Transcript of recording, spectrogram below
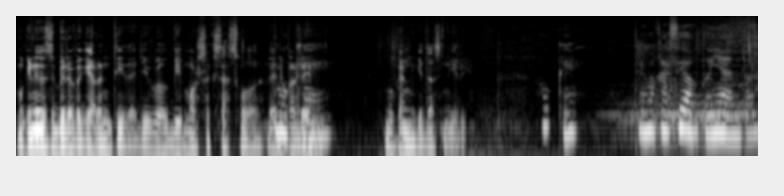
mungkin itu a bit of a guarantee that you will be more successful daripada Oke. yang bukan kita sendiri. Oke. Terima kasih waktunya Anton.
